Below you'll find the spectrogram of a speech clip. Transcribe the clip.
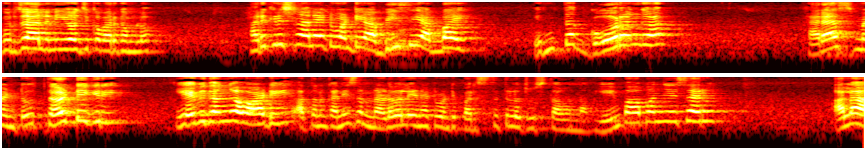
గుర్జాల నియోజకవర్గంలో హరికృష్ణ అనేటువంటి ఆ బీసీ అబ్బాయి ఎంత ఘోరంగా హెరాస్మెంట్ థర్డ్ డిగ్రీ ఏ విధంగా వాడి అతను కనీసం నడవలేనటువంటి పరిస్థితిలో చూస్తూ ఉన్నాం. ఏం పాపం చేశారు? అలా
